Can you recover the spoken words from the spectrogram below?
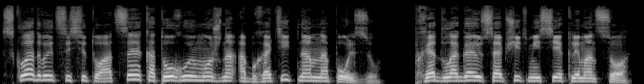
«складывается ситуация, которую можно обогатить нам на пользу. Предлагаю сообщить месье Клемансо.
